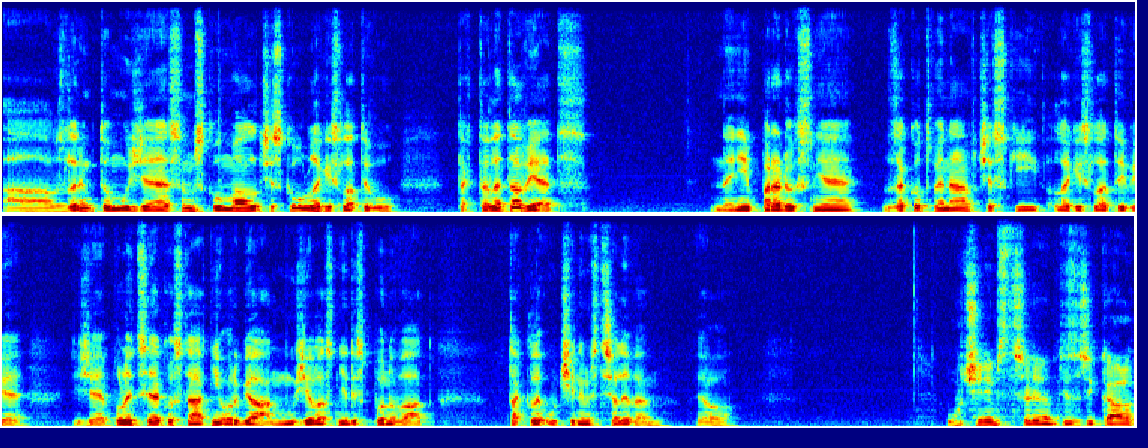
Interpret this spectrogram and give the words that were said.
A vzhledem k tomu, že jsem zkoumal českou legislativu, tak tahle ta věc není paradoxně zakotvená v české legislativě, že policie jako státní orgán může vlastně disponovat takhle účinným střelivem. Jo. Účinným střelivem, ty jsi říkal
